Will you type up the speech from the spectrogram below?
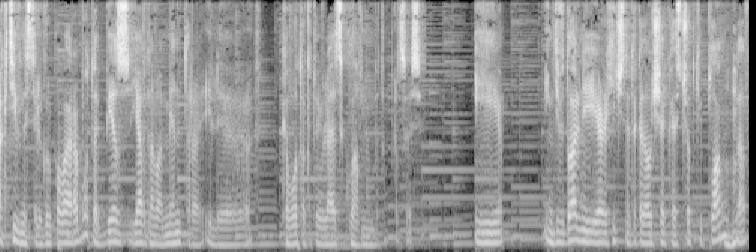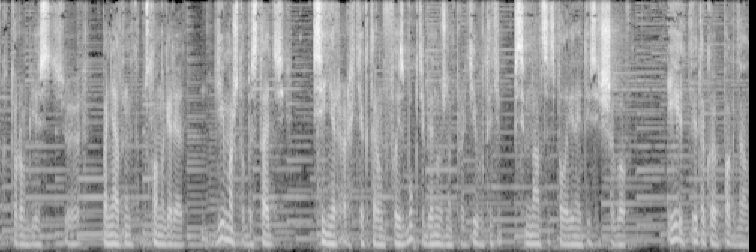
активность или групповая работа без явного ментора или кого-то, кто является главным в этом процессе. И индивидуальный и иерархичный — это когда у человека есть четкий план, mm-hmm. да, в котором есть э, понятно, там, условно говоря, Дима, чтобы стать синер-архитектором в Facebook, тебе нужно пройти вот эти 17 с половиной тысяч шагов. И ты такой погнал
